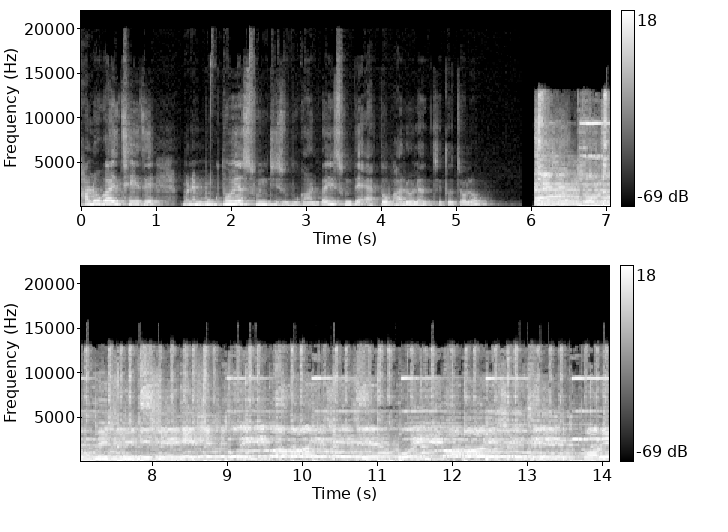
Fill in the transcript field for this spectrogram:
ভালো গাইছে যে মানে মুগ্ধ হয়ে শুনছি শুধু। গানটাই শুনতে এত ভালো লাগছে। তো চলো রণবেশে হেসে হেসে ওই বাবা এসেছে ওই বাবা এসেছে করে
